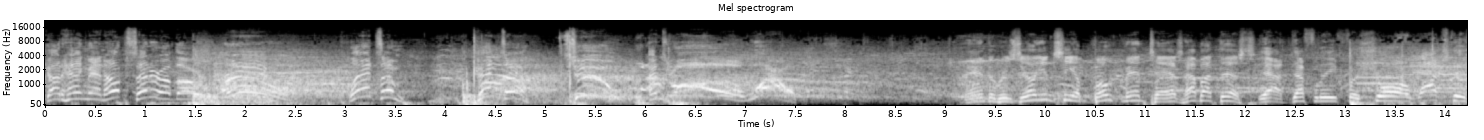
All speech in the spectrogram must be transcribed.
got Hangman up center of the ring. Plants him. Penta two and oh wow. And the resiliency of both men, Taz. How about this? Yeah, definitely, for sure. Watch this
